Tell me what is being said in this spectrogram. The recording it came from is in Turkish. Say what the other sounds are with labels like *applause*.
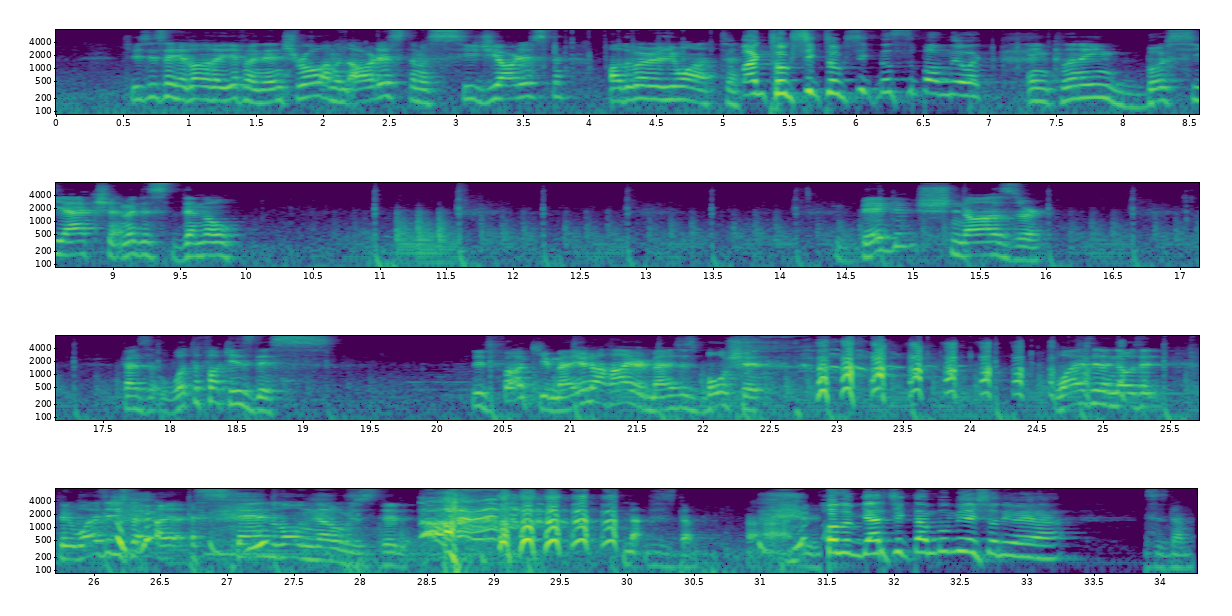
Can you just say hello you for an intro? I'm an artist. I'm a CG artist. Do whatever you want, Bak toksik toksik nasıl spamlıyor bak. including bussy action. Made this demo. Big Schnauzer. Guys, what the fuck is this? Dude, fuck you, man. You're not hired, man. This is bullshit. *laughs* why is it a nose? That, dude, why is it just a, a, standalone nose, dude? *laughs* nah, this is dumb. Uh-uh, dude, Oğlum gerçekten bu mu yaşanıyor ya? Dumb.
